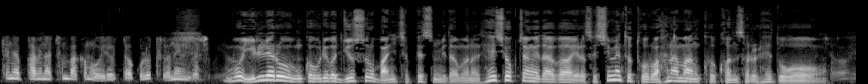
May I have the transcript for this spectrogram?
편협함이나 천박함을 오히려 떡굴로 드러내는 것이고요. 뭐 일례로 그러니까 우리가 뉴스로 많이 접했습니다만은 해수욕장에다가 예를 들어서 시멘트 도로 하나만 그 건설을 해도 그렇죠. 예.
